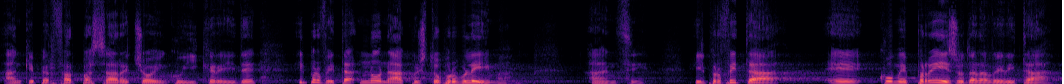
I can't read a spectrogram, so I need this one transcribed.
anche per far passare ciò in cui crede, il profeta non ha questo problema. Anzi, il profeta è come preso dalla verità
